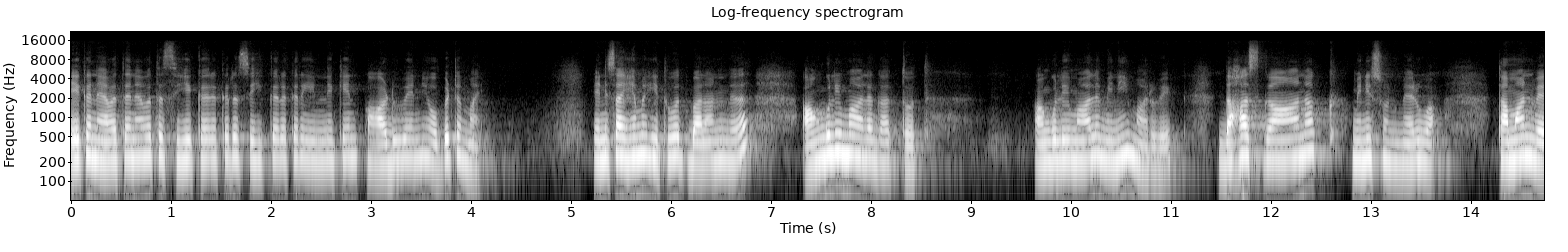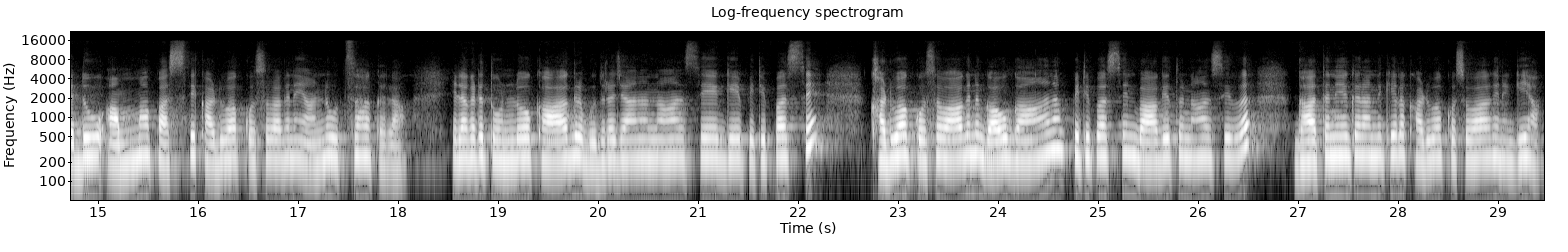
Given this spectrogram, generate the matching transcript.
ඒක නැවත නැවත සිහි කර කර සිහි කර කර ඉන්න එකෙන් පාඩු වෙන්නේ ඔබටමයි. ඒ නිසා එහෙම හිතුවොත් බලන්න අඟුලිමාල ගත්තොත් අඟුලිමාල මිනි මරුවෙක් දහස් ගාණක් මිනිසුන් මැරුවා. Taman වැදූ අම්මා පස්සේ කඩුවක් ඔසවගෙන යන්න උත්සාහ කළා. ඊළඟට තුන් ලෝකාග්‍ර බුදුරජාණන් වහන්සේගේ පිටිපස්සේ කඩුවක් ඔසවාගෙන ගව් ගානක් පිටිපස්සෙන් භාග්‍යතුන් වහන්සේව ඝාතනය කරන්න කියලා කඩුවක් ඔසවාගෙන ගියා.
